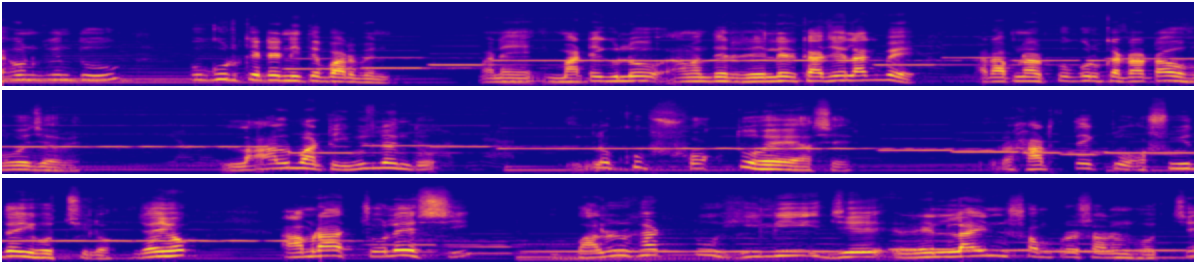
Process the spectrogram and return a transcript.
এখন কিন্তু পুকুর কেটে নিতে পারবেন। মানে মাটিগুলো আমাদের রেলের কাজে লাগবে আর আপনার পুকুর কাটাটাও হয়ে যাবে। লাল মাটি, বুঝলেন তো? এগুলো খুব শক্ত হয়ে এগুলো হাঁটতে একটু অসুবিধাই হচ্ছিল। যাই হোক, আমরা চলে এসেছি বালুরঘাট টু হিলি যে রেল লাইন সম্প্রসারণ হচ্ছে,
